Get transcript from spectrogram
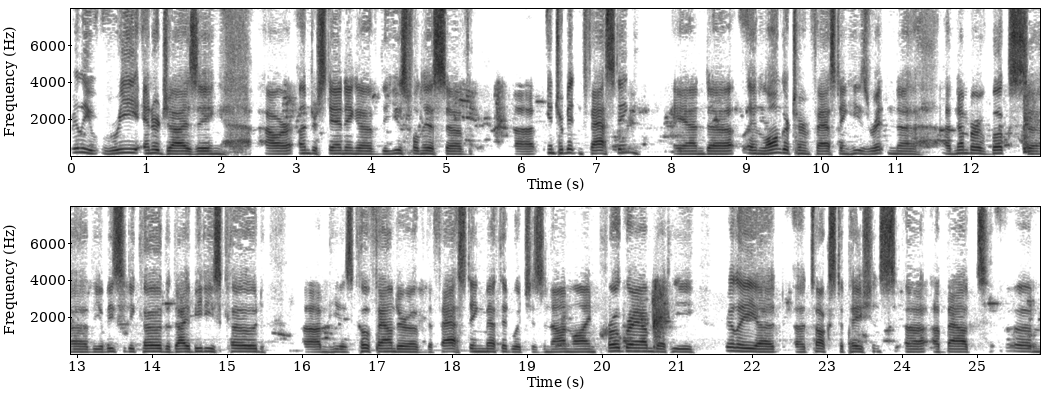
really re energizing our understanding of the usefulness of uh, intermittent fasting and uh, in longer term fasting. He's written a number of books uh, The Obesity Code, The Diabetes Code. Um, he is co founder of the Fasting Method, which is an online program that he really uh, uh, talks to patients uh, about um,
